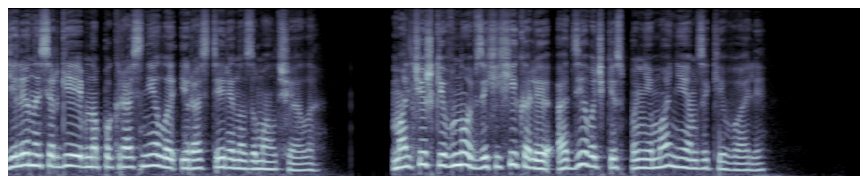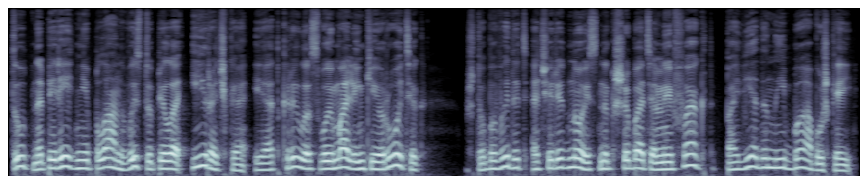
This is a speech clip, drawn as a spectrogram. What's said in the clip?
Елена Сергеевна покраснела и растерянно замолчала. Мальчишки вновь захихикали, а девочки с пониманием закивали – Тут на передний план выступила Ирочка и открыла свой маленький ротик, чтобы выдать очередной сногсшибательный факт, поведанный бабушкой.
